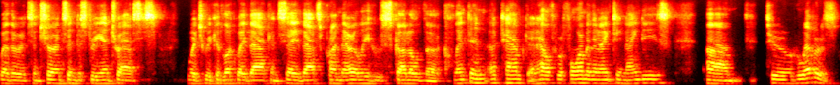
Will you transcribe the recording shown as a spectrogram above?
whether it's insurance industry interests, which we could look way back and say that's primarily who scuttled the Clinton attempt at health reform in the 1990s, um, to whoever's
